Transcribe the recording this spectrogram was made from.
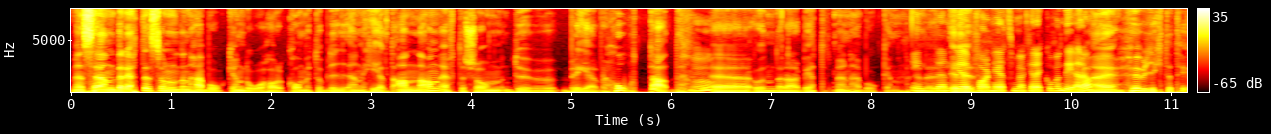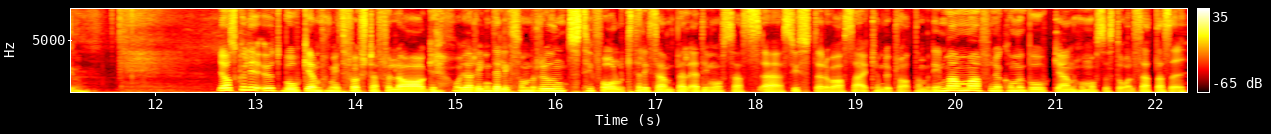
Men sen berättelsen om den här boken då har kommit att bli en helt annan eftersom du blev hotad Mm. eh, under arbetet med den här boken. Inte Eller- en eller- erfarenhet som jag kan rekommendera. Nej, hur gick det till? Jag skulle ge ut boken på mitt första förlag och jag ringde liksom runt till folk, till exempel Eddie Mossas eh, syster och var så här, kan du prata med din mamma för nu kommer boken, hon måste stålsätta sig.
